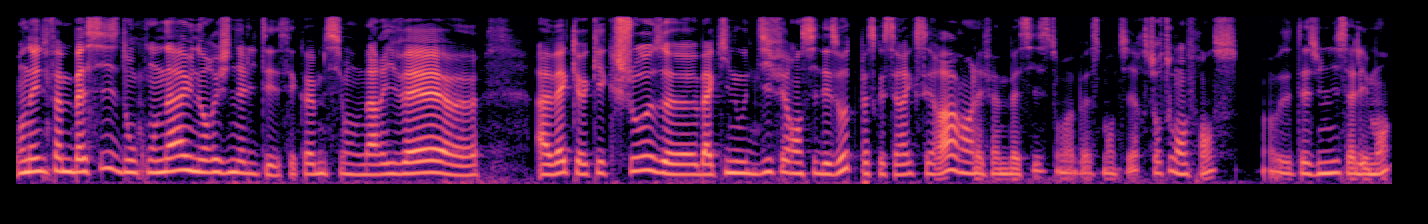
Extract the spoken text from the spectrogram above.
on est une femme bassiste, donc on a une originalité. C'est comme si on arrivait avec quelque chose euh, bah, qui nous différencie des autres, parce que c'est vrai que c'est rare, hein, les femmes bassistes, on va pas se mentir, surtout en France. Aux États-Unis, ça l'est moins.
